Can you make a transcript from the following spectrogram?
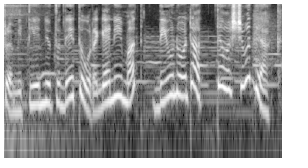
ප්‍රමිතියෙන් යුතු දේ තෝර ගැනීමත් දියුණුවට අත්‍යවශ්‍යම දෙයක්.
